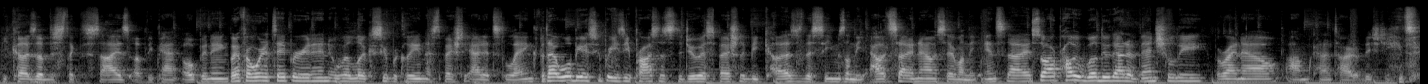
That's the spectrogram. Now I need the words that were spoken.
because of just like the size of the pant opening. But if I were to taper it in, it would look super clean, especially at its length. But that will be a super easy process to do, especially because the seam is on the outside now instead of on the inside. So I probably will do that eventually, but right now I'm kind of tired of these jeans.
